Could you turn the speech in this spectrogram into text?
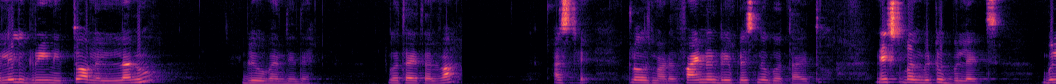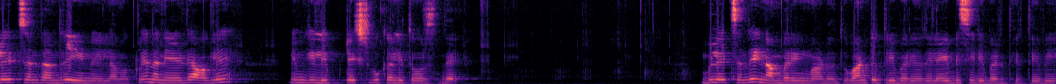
ಎಲ್ಲೆಲ್ಲಿ ಗ್ರೀನ್ ಇತ್ತು ಅಲ್ಲೆಲ್ಲನೂ ಬ್ಲೂ ಬಂದಿದೆ. ಗೊತ್ತಾಯ್ತಲ್ವಾ? ಅಷ್ಟೇ ಕ್ಲೋಸ್ ಮಾಡೋದು. ಫೈಂಡ್ ಆ್ಯಂಡ್ ರೀಪ್ಲೇಸ್ನೂ ಗೊತ್ತಾಯಿತು. ನೆಕ್ಸ್ಟ್ ಬಂದುಬಿಟ್ಟು ಬುಲೆಟ್ಸ್ ಬುಲೆಟ್ಸ್ ಅಂತ ಅಂದರೆ ಏನೂ ಇಲ್ಲ ಮಕ್ಕಳೇ ನಾನು ಹೇಳಿದೆ ಆವಾಗಲೇ ನಿಮಗೆ ಇಲ್ಲಿ ಟೆಕ್ಸ್ಟ್ ಬುಕ್ಕಲ್ಲಿ ತೋರಿಸಿದೆ. ಬುಲೆಟ್ಸ್ ಅಂದರೆ ಈ ನಂಬರಿಂಗ್ ಮಾಡೋದು. ಒನ್ ಟು ತ್ರೀ ಬರೆಯೋದಿಲ್ಲ. ಎ ಬಿ ಸಿ ಡಿ ಬರೆದಿರ್ತೀವಿ.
